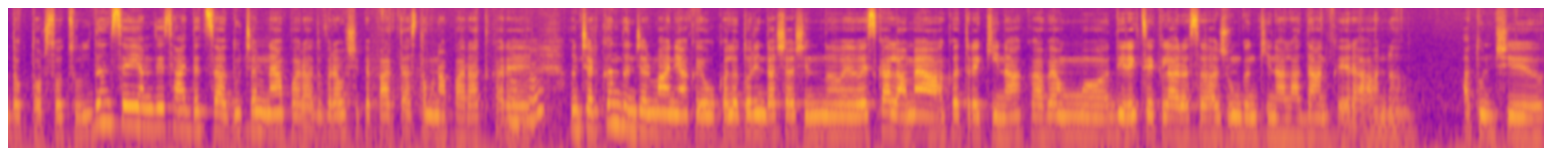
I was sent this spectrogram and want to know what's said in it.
doctor, soțul dânsei, am zis, haideți să aducem neapărat, vreau și pe partea asta un aparat care, uh-huh. încercând în Germania, că eu călătorind așa și în uh, escala mea către China, că aveam uh, direcție clară să ajung în China la Dan, că era în uh, atunci uh,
